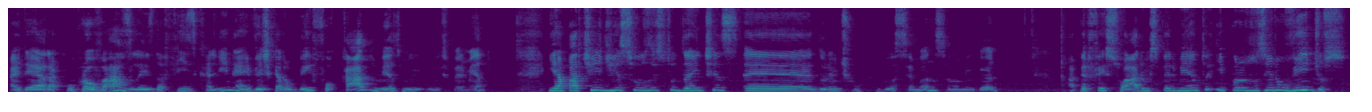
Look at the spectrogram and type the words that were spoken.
A ideia era comprovar as leis da física ali, né, vejo que era bem focado mesmo o experimento. E a partir disso, os estudantes, é, durante duas semanas, se não me engano, aperfeiçoaram o experimento e produziram vídeos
